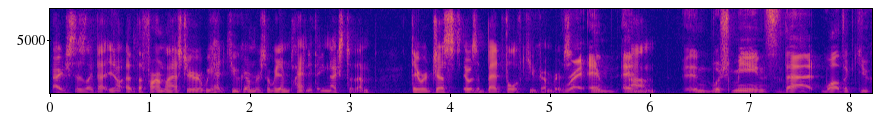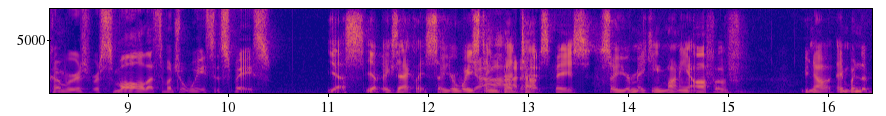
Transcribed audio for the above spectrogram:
practices like that. You know, at the farm last year, we had cucumbers, but we didn't plant anything next to them. They were just, it was a bed full of cucumbers. Right. And, and, Um, and which means that while the cucumbers were small, that's a bunch of wasted space. Yes. Yep. Exactly. So you're wasting Got bed top it. space. So you're making money off of, you know, and when the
